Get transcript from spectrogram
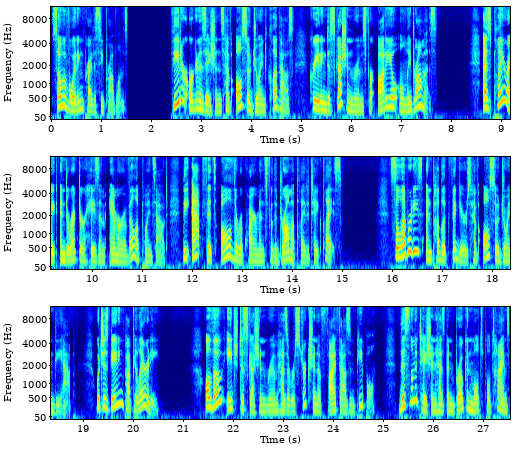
so avoiding privacy problems. Theater organizations have also joined Clubhouse, creating discussion rooms for audio only dramas. As playwright and director Hazem Amaravilla points out, the app fits all of the requirements for the drama play to take place. Celebrities and public figures have also joined the app, which is gaining popularity. Although each discussion room has a restriction of 5,000 people, this limitation has been broken multiple times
